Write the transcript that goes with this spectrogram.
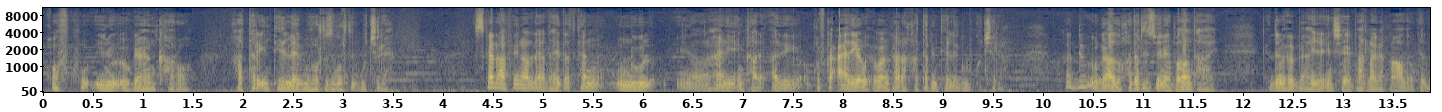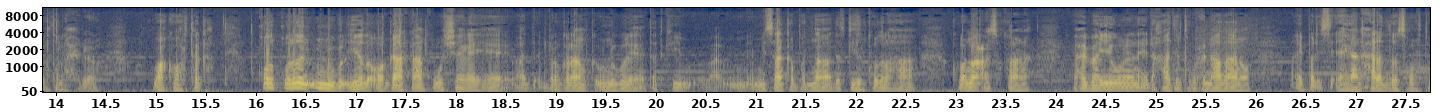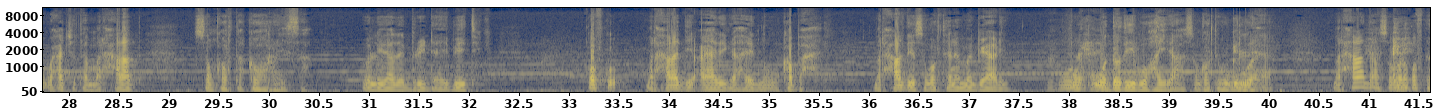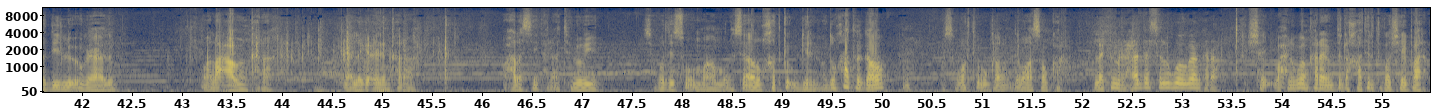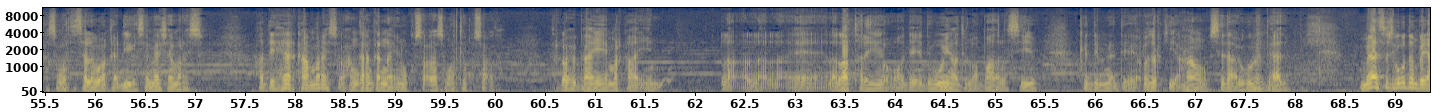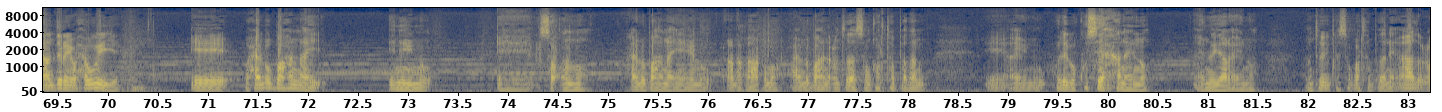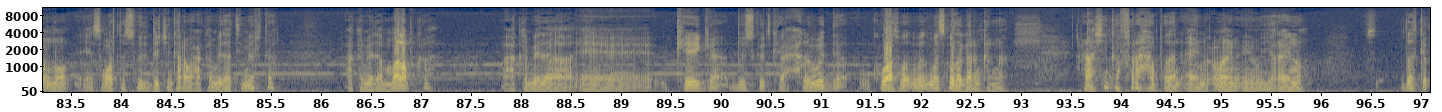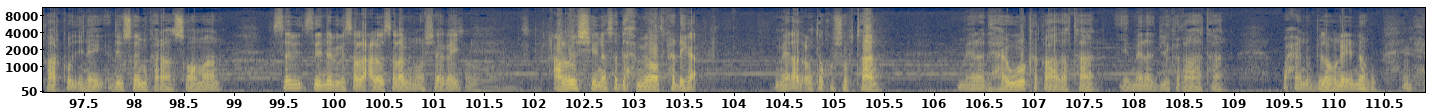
qofku inuu ogaan karo khatar intee leeg ba horta sonkorta ugu jira. Iska dhaaf inaad leedahay dadkan u nugul inaadan ahayn iyo in kale adiga qofka caadiga wuxuu ogaan karaa khatar intee leeg buu ku jira. Haddii uu ogaado khatartiisu inay badan tahay kadib wuxuu baahan yahay in shaybaar laga qaado kadib wata la xidhiidho. Waa ka hortaga. Qol- qoladan u nugul iyada oo gaarka aan kugu sheegay ee hadda programka u nugul ee dadkii miisaanka badnaa dadkii hilkooda lahaa kuwa noocaas oo kalena waxay u baahan iyaguna inay dhakhaatiirta ku xidhnaadaanoo ay bal is eegaan xaaladooda sonkorta. Waxaa jirta marxalad sonkorta ka horeysa oo la yihahdo prediabetic. Qofku marxaladii caadiga ahaydna wuu ka baxay. Marxaladii sonkortana ma gaadhin Wuu dhexeeyaa. wadadii buu hayaa sonkorta ku geli Waay. lahaa. Marxaladaasoo kale qofka haddii la ogaado waa la caawin karaa waa laga celin karaa. Waxaa la siin karaa talooyin sonkortiisa u maamulo si aanu khadka u gelin. Hadduu khadka galo oo sonkortii uu galo de waa sonkor laakiin marxaladaas lagu ogaan karaa? Shay waxaa lagu ogaan karaa in dhakhaatiirta kale shay baarka sonkortiisa lagu ogaan karaa dhiigasa meeshay marayso. Haddii heerkaa marayso waxaan garan karnaa inuu ku socdo sonkortii ku socdo. Marka wuxuu baahan yahay markaa in lala taliyo oo dee dawooyin haddii loo baahdo la siiyo kadibna dee cudurkii aanu sidaa uga badbaado. Messageka ugu dambeeya aan diraya waxaa weeye ee, waxaynu u baahannahay inaynu ee, soconno. Waxaynu u baahannahay inaynu dhaqdhaqaaqno. Waxaynu u baahannahay cuntada sonkorta badan aynu weliba ku seexanayno aynu yarayno. Cuntooyinka sonkorta badan ee aada u cunno ee sonkorta soo dejin kara waxaa ka mid ah timirta waxaa ka mid ah malabka waxaa ka mid ah ee, keega buskudka xalwadda kuwaas waa waa iska wada garan karnaa. Raashinka faraha badan aynu cunayno inaynu yarayno. Dadka qaarkood inay haday soomi karaan soomaan. Sidii nabiga sal alay wasalam inoo sheegay calooshiina saddex meelood ka dhiga. Meel aad cunto ku shubtaan meel aad hawo ka qaadataan iyo meel aad biyo ka qaadataan. Waxaynu bilownay inagu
